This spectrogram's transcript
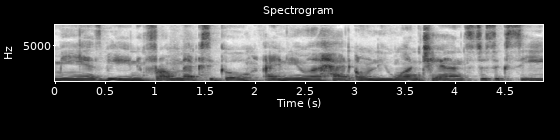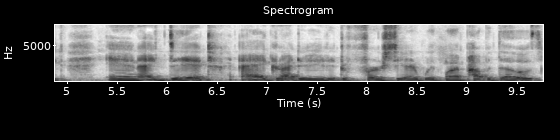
me as being from Mexico, I knew I had only one chance to succeed, and I did. I graduated the first year with my propedeuse,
